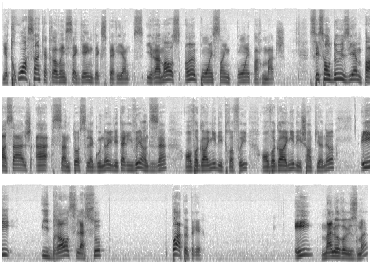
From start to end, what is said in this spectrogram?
Il a 387 games d'expérience. Il ramasse 1,5 points par match. C'est son deuxième passage à Santos Laguna. Il est arrivé en disant on va gagner des trophées, on va gagner des championnats. Et il brasse la soupe pas à peu près. Et malheureusement,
